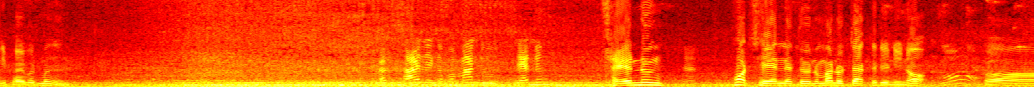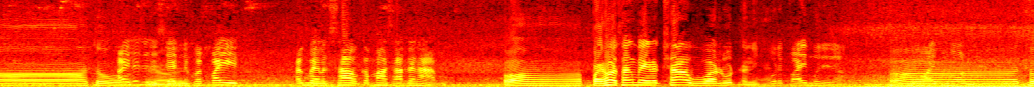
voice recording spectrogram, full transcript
นี่ไปเบิดมือ คั นซ้ายเนี่ยก็ประมาณอยู่แสนหนึงแสนหนึ่งแสนฮอดแสนเนี่ยเติมน้ำมันรถจักรก็เดี๋ยวนี้เนาะโอ้ก็โตใครได้จะได้แสนหนึงคอยไปทางแบงค์ลักเช้ากับมา3แสนห้าพุ่นอ๋อไปฮอดทางแบงค์รักเช้าเพราะว่ารถอันนี้ฮะบ่ได้ไปมื้อนี้น่ะอ๋อไปไปนอนโต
